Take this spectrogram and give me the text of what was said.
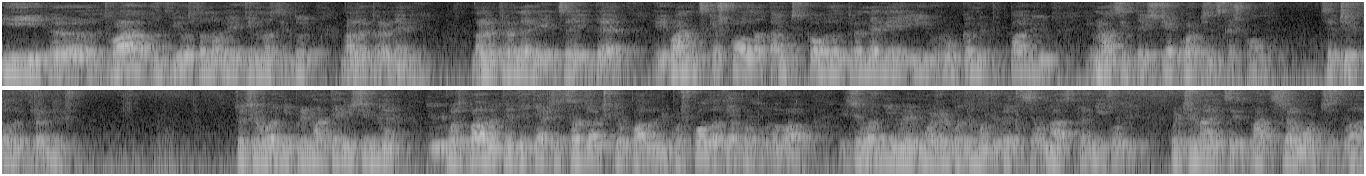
і два, дві установи, які в нас йдуть на електроенергії. На електроенергії це йде Іванівська школа, там часткова електроенергія і грубками підпалюють, і в нас йде ще Корчинська школа. Це чисто електроенергія. То сьогодні приймати рішення позбавити дитячі садочки опалені по школах я пропонував. І сьогодні ми може будемо дивитися, у нас канікули починаються із 27 числа,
